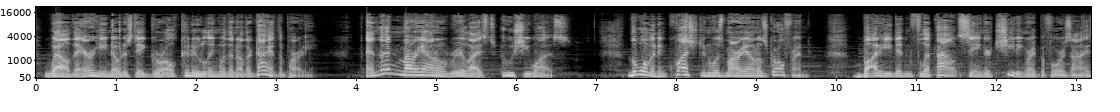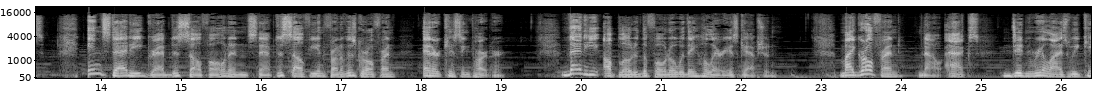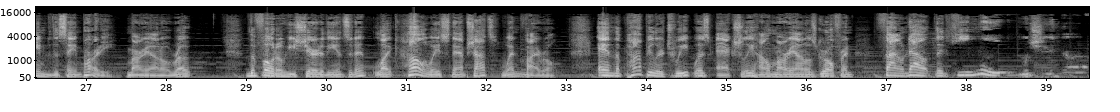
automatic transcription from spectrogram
While there, he noticed a girl canoodling with another guy at the party. And then Mariano realized who she was. The woman in question was Mariano's girlfriend. But he didn't flip out seeing her cheating right before his eyes. Instead, he grabbed his cell phone and snapped a selfie in front of his girlfriend and her kissing partner. Then he uploaded the photo with a hilarious caption. My girlfriend, now ex, didn't realize we came to the same party, Mariano wrote. The photo he shared of the incident, like Holloway snapshots, went viral. And the popular tweet was actually how Mariano's girlfriend found out that he knew what she had done.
